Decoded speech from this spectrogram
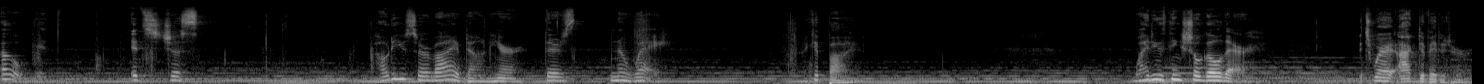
Oh, it, it's just. How do you survive down here? There's no way. I get by. Why do you think she'll go there? It's where I activated her.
